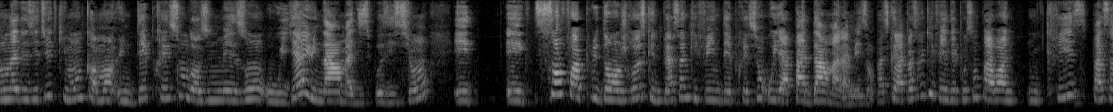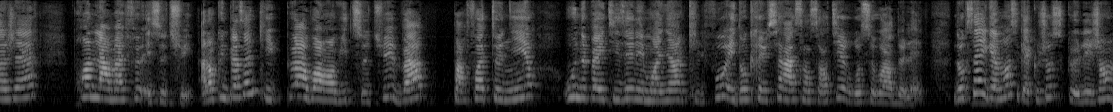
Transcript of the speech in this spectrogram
on a des études qui montrent comment une dépression dans une maison où il y a une arme à disposition est, est 100 fois plus dangereuse qu'une personne qui fait une dépression où il n'y a pas d'arme à la maison. Parce que la personne qui fait une dépression peut avoir une, crise passagère, prendre l'arme à feu et se tuer. Alors qu'une personne qui peut avoir envie de se tuer va parfois tenir ou ne pas utiliser les moyens qu'il faut et donc réussir à s'en sortir et recevoir de l'aide. Donc ça également, c'est quelque chose que les gens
